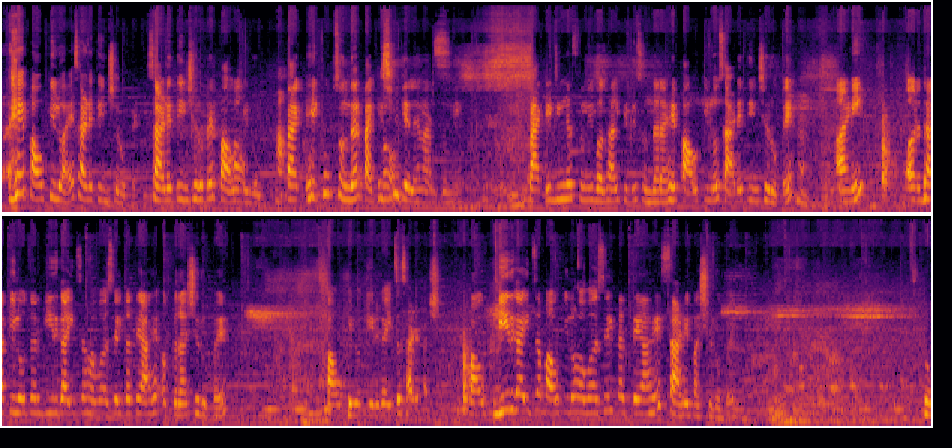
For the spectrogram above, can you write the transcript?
हे पाव किलो आहे साडेतीनशे रुपये. साडेतीनशे रुपये पाव पाव किलो किलो. हा. पॅक हे खूप सुंदर पॅकेजिंग हो. केलंय मॅम तुम्ही. पॅकेजिंगच तुम्ही बघाल किती सुंदर आहे. पाव किलो साडेतीनशे रुपये. आणि अर्धा किलो जर गीर गाईचं हवं असेल तर ते आहे अकराशे रुपये. पाव किलो गिर गाईचं साडेपाचशे. पाव गीर गाईचं पाव किलो हवं असेल तर ते आहे साडेपाचशे रुपये. तो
